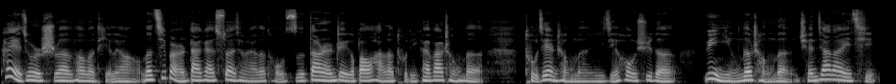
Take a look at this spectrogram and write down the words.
它也就是十万方的体量。那基本上大概算下来的投资，当然这个包含了土地开发成本、土建成本以及后续的运营的成本，全加到一起，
